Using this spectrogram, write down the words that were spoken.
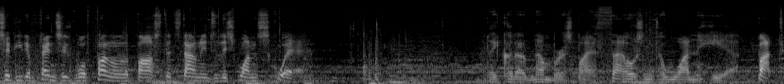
City defenses will funnel the bastards down into this one square. They could outnumber us by a thousand to one here, but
